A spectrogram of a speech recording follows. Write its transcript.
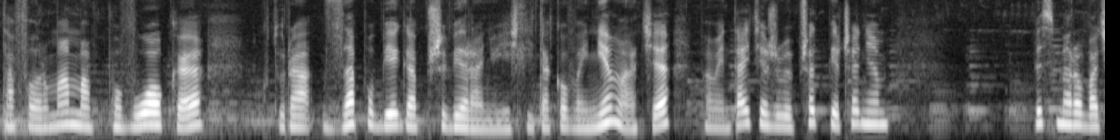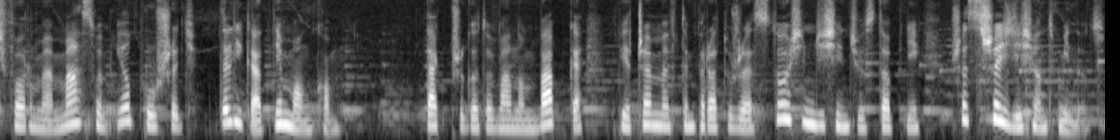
Ta forma ma powłokę, która zapobiega przywieraniu. Jeśli takowej nie macie, pamiętajcie, żeby przed pieczeniem wysmarować formę masłem i opruszyć delikatnie mąką. Tak przygotowaną babkę pieczemy w temperaturze 180 stopni przez 60 minut.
